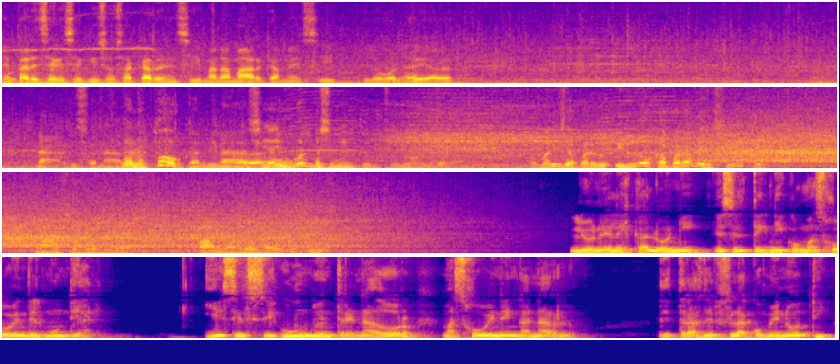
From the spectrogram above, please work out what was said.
Me parece que se quiso sacar de encima la marca Messi y lo golpea, a ver. Nada, no hizo nada. No lo toca arriba. Nada, si nada. hay un golpe es en el pecho, no, Amarilla para y roja para Messi, ¿viste? No, se puede mirar. Ay, la roca de este Lionel Scaloni es el técnico más joven del Mundial y es el segundo entrenador más joven en ganarlo, detrás del flaco Menotti,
